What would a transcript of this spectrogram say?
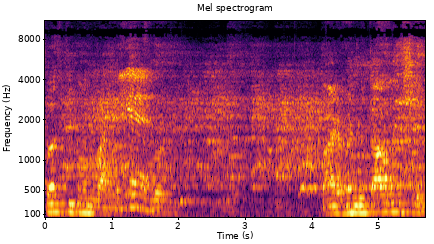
Plus people on like. Yeah. Like a hundred thousand, shit.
